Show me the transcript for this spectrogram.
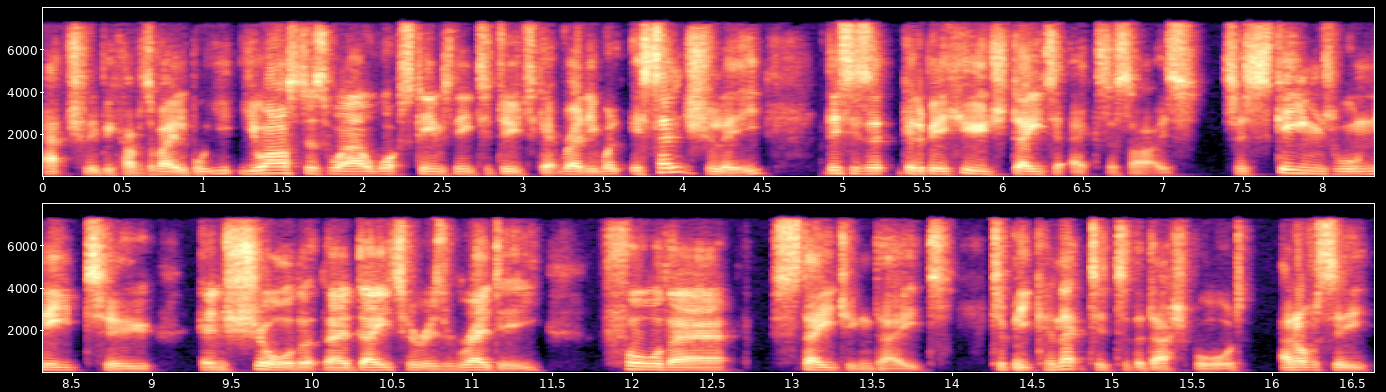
actually becomes available. You, you asked as well what schemes need to do to get ready. Well, essentially, this is going to be a huge data exercise. So schemes will need to ensure that their data is ready for their staging date to be connected to the dashboard. And obviously,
